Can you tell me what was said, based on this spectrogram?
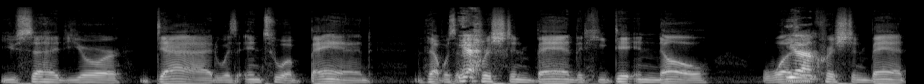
you said your dad was into a band that was a yeah. Christian band that he didn't know was yeah. a Christian band.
